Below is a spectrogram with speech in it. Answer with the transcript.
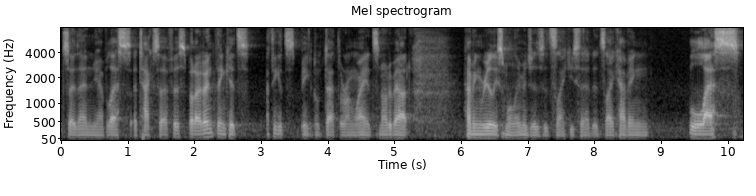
so then you have less attack surface, but I don't think it's, I think it's being looked at the wrong way. It's not about having really small images. It's like you said, it's like having less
